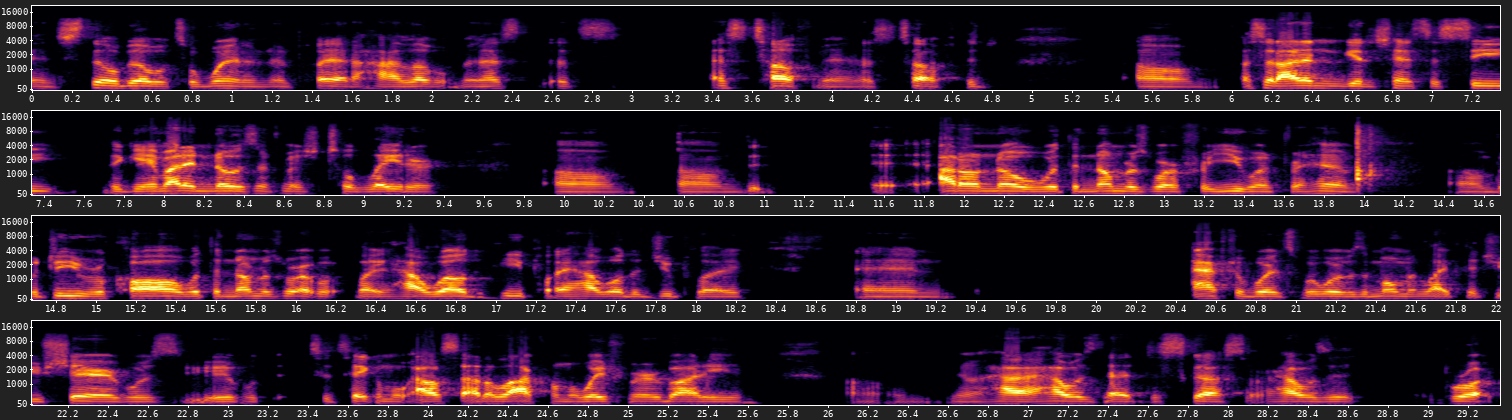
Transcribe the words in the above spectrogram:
and still be able to win and, and play at a high level. Man, that's that's that's tough, man. That's tough. To, um, I said I didn't get a chance to see the game. I didn't know this information until later. Um, um, the, I don't know what the numbers were for you and for him, um, but do you recall what the numbers were? Like how well did he play? How well did you play? And afterwards, what was the moment like that you shared? Was you able to take him outside the locker room, away from everybody? And, um, you know, how how was that discussed, or how was it brought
